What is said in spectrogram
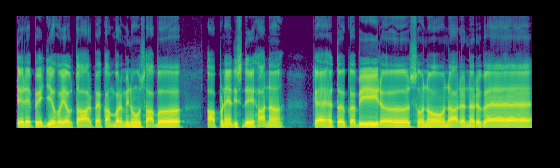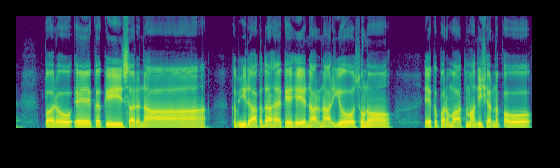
ਤੇਰੇ ਭੇਜੇ ਹੋਏ ਅਵਤਾਰ ਪੈਗੰਬਰ ਮੈਨੂੰ ਸਭ ਆਪਣੇ ਦਿਸਦੇ ਹਨ। ਕਹਿਤ ਕਬੀਰ ਸੁਨੋ ਨਰ ਨਰਵੈ, ਪਰੋ ਏਕ ਕੀ ਸਰਨਾ। ਕਬੀਰ ਆਖਦਾ ਹੈ ਕਿ ਹੇ ਨਰ ਨਾਰੀਓ, ਸੁਣੋ, ਇੱਕ ਪਰਮਾਤਮਾ ਦੀ ਸ਼ਰਨ ਪਾਓ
